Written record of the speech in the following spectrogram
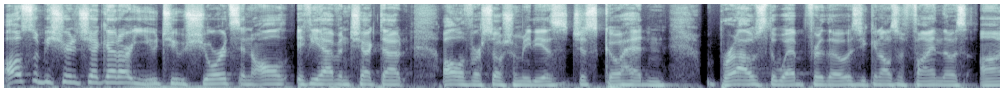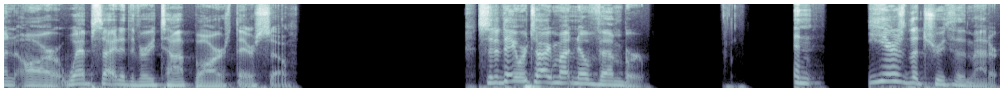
Also, be sure to check out our YouTube shorts and all. If you haven't checked out all of our social medias, just go ahead and browse the web for those. You can also find those on our website at the very top bar there. So. So today we're talking about November. And here's the truth of the matter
